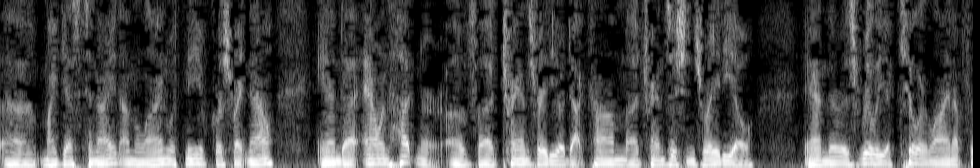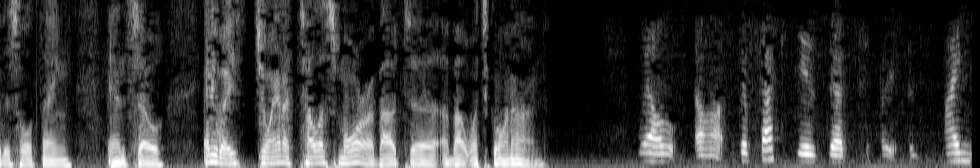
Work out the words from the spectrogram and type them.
uh, my guest tonight on the line with me, of course, right now, and uh, Alan Huttner of uh, transradio.com, Transitions Radio. And there is really a killer lineup for this whole thing. And so, anyways, Joanna, tell us more about about what's going on. Well, the fact is that I'm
